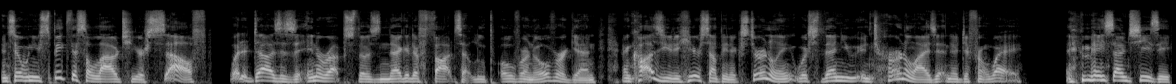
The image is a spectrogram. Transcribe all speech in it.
And so when you speak this aloud to yourself, what it does is it interrupts those negative thoughts that loop over and over again and cause you to hear something externally, which then you internalize it in a different way. It may sound cheesy,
